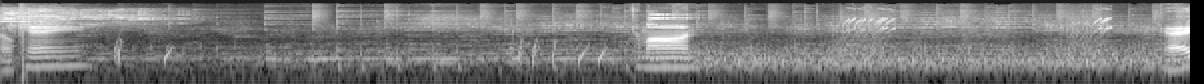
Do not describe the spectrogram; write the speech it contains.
Okay. Come on. Okay.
